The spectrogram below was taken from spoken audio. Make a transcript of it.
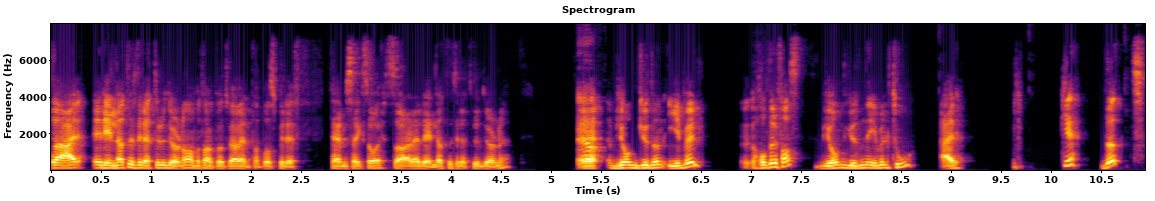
Det er relativt rett rundt hjørnet, da, med tanke på at vi har venta på å spille fem-seks år. så er det relativt rett rundt hjørnet. Ja. Eh, Beyond Good and Evil, hold dere fast, Beyond Good and Evil 2 er ikke dødt.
